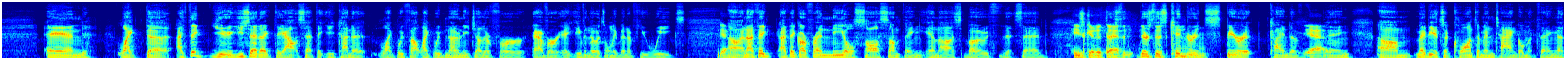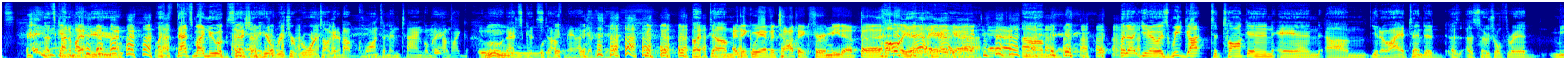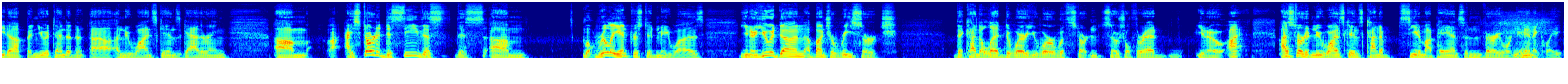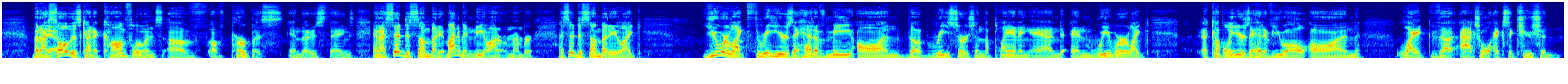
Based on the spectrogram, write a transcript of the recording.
and like the, I think you you said at the outset that you kind of like we felt like we've known each other forever, even though it's only been a few weeks. Yeah. Uh, and I think I think our friend Neil saw something in us both that said He's good at there's, that. th- there's this kindred spirit kind of Yeah. thing. Um, maybe it's a quantum entanglement thing. That's that's kind of my new like that's my new obsession. I hear Richard Rohr talking about quantum entanglement. I'm like, oh, that's good stuff, man. I gotta do. It. But um, I think we have a topic for a meetup. Uh, Oh yeah, there yeah, you go. yeah. um, but uh, you know, as we got to talking, and um, you know, I attended a, a social thread meetup, and you attended a, a new wineskins gathering. Um, I- I started to see this. This um, what really interested me was, you know, you had done a bunch of research that kind of led to where you were with starting social thread. You know i i started new wineskins kind of seat of my pants and very mm-hmm. organically but i Yeah. saw this kind of confluence of of purpose in those things. And i said to somebody it might have been neil i don't remember. I said to somebody like you were like three years ahead of me on the research and the planning and and we were like a couple of years ahead of you all on like the actual execution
